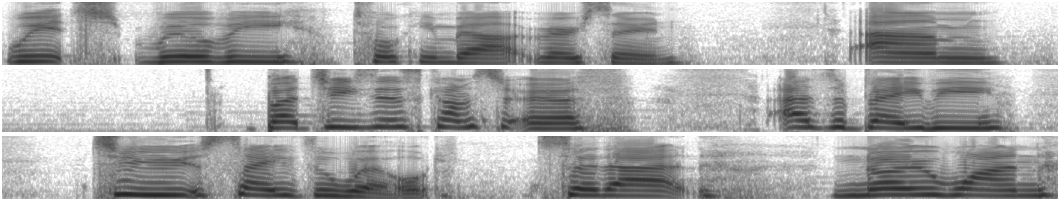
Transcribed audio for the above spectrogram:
which we'll be talking about very soon. Um, but Jesus comes to earth as a baby to save the world so that no one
